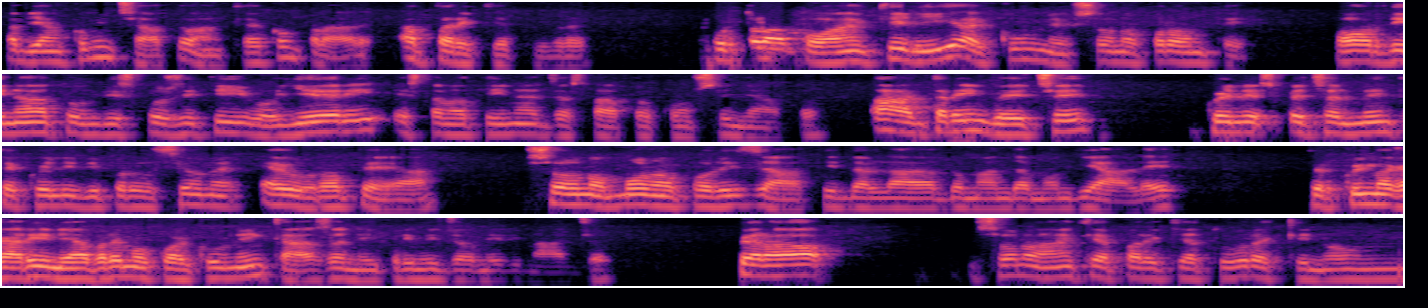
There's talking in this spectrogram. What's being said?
abbiamo cominciato anche a comprare apparecchiature. Purtroppo anche lì alcune sono pronte. Ho ordinato un dispositivo ieri e stamattina è già stato consegnato. Altre invece, quelle specialmente quelli di produzione europea, sono monopolizzati dalla domanda mondiale, per cui magari ne avremo qualcuno in casa nei primi giorni di maggio. Però sono anche apparecchiature non,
